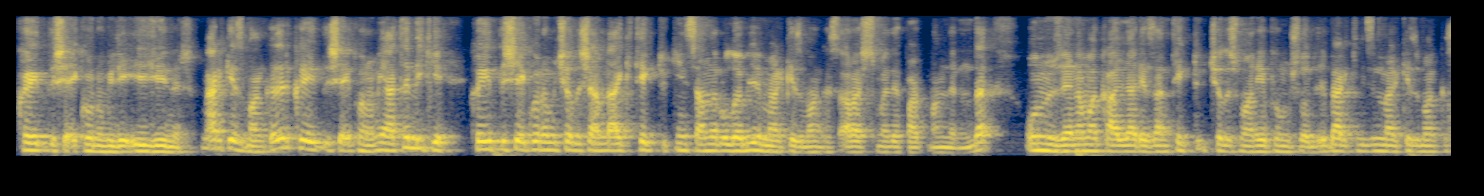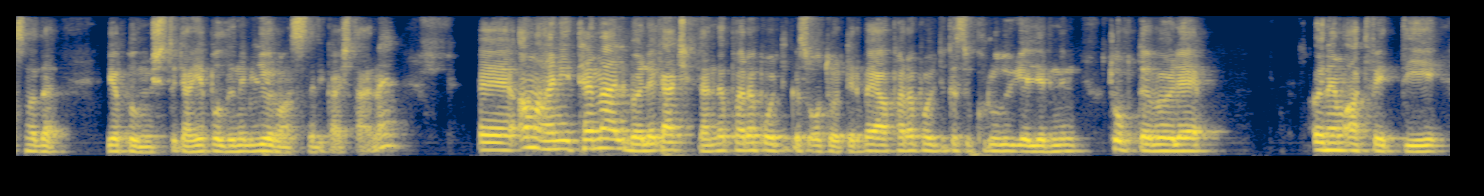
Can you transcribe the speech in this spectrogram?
kayıt dışı ekonomiyle ilgilenir. Merkez bankaları kayıt dışı ekonomi. Yani tabii ki kayıt dışı ekonomi çalışan belki tek tük insanlar olabilir Merkez Bankası araştırma departmanlarında. Onun üzerine makaleler yazan tek tük çalışmalar yapılmış olabilir. Belki bizim Merkez Bankası'nda da yapılmıştır. Yani yapıldığını biliyorum aslında birkaç tane. Ee, ama hani temel böyle gerçekten de para politikası otoriteleri veya para politikası kurulu üyelerinin çok da böyle önem atfettiği,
